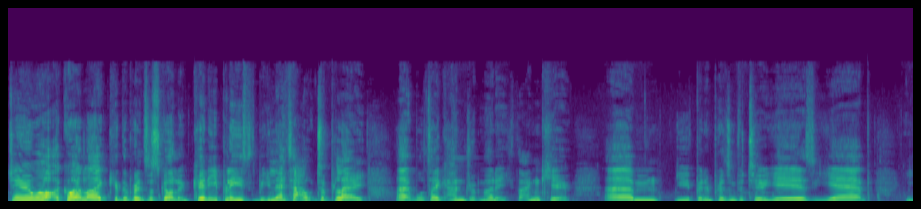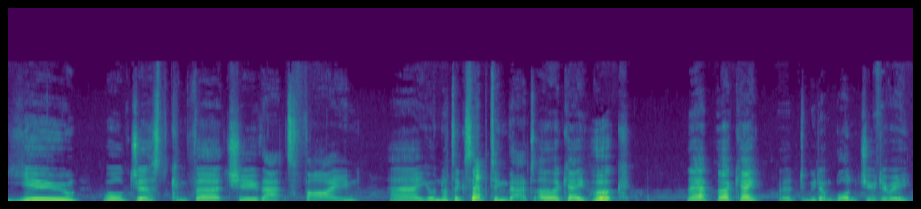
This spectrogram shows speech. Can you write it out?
do you know what? I quite like the Prince of Scotland. Can he please be let out to play? Uh, we'll take 100 money. Thank you. Um, you've been in prison for two years. Yep. You will just convert you. That's fine. Uh, you're not accepting that. Oh, okay. Hook? Yeah, okay. Uh, we don't want you, do we?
